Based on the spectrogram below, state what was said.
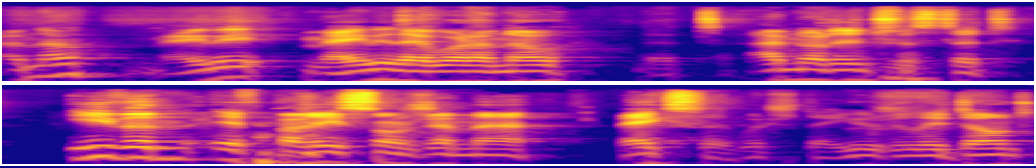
I don't know. Maybe, maybe they want to know that I'm not interested, even if Paris Saint Germain makes it, which they usually don't.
